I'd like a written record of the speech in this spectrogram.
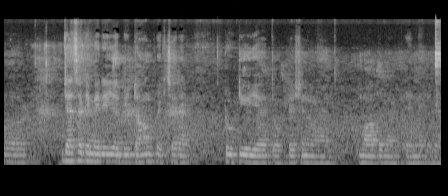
और जैसा कि मेरी अभी टांग फ्रैक्चर है, टूटी हुई है तो ऑपरेशन हुआ है तो वहाँ पर मैं फेरने के लिए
